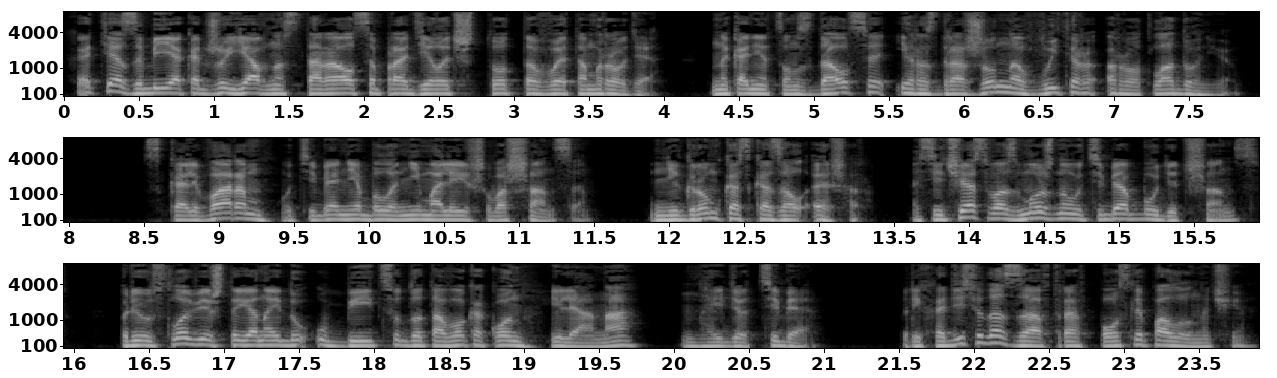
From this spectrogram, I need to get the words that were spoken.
хотя Забияка Джо явно старался проделать что-то в этом роде. Наконец он сдался и раздраженно вытер рот ладонью. «С Кальваром у тебя не было ни малейшего шанса», — негромко сказал Эшер. «А сейчас, возможно, у тебя будет шанс, при условии, что я найду убийцу до того, как он или она найдет тебя. Приходи сюда завтра, после полуночи.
